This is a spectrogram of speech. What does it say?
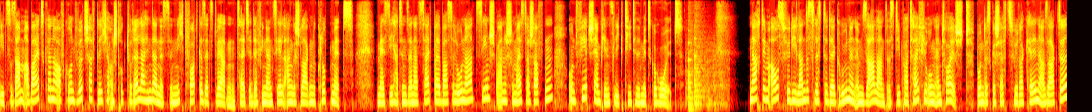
Die Zusammenarbeit könne aufgrund wirtschaftlicher und struktureller Hindernisse nicht fortgesetzt werden, teilte der finanziell angeschlagene Club mit. Messi hat in seiner Zeit bei Barcelona zehn spanische Meisterschaften und vier Champions League-Titel mitgeholt. Nach dem Aus für die Landesliste der Grünen im Saarland ist die Parteiführung enttäuscht. Bundesgeschäftsführer Kellner sagte,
